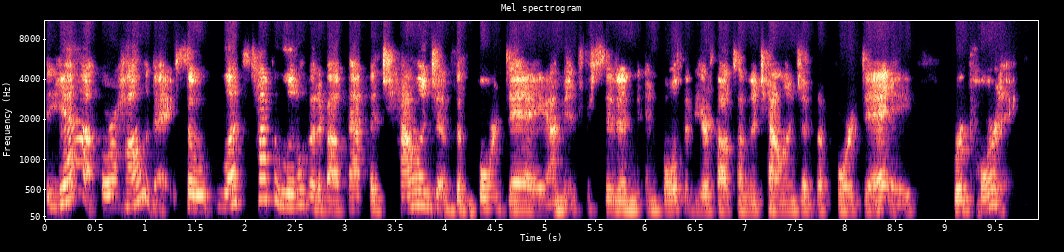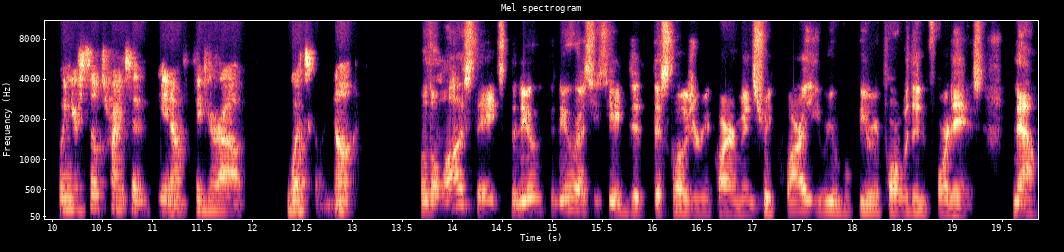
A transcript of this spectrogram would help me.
yeah, or a holiday. So let's talk a little bit about that. The challenge of the four day. I'm interested in, in both of your thoughts on the challenge of the four day reporting when you're still trying to, you know, figure out what's going on. Well, the law states the new the new SEC d- disclosure requirements require that you, re- you report within four days. Now,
